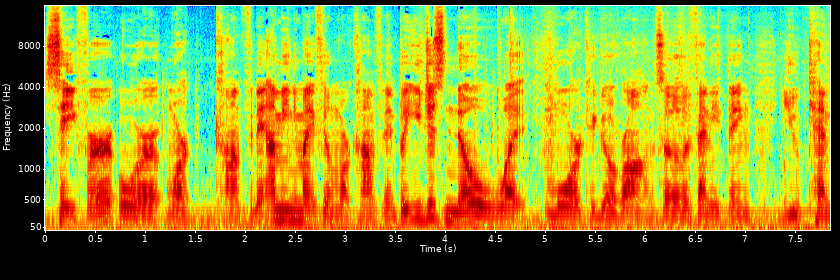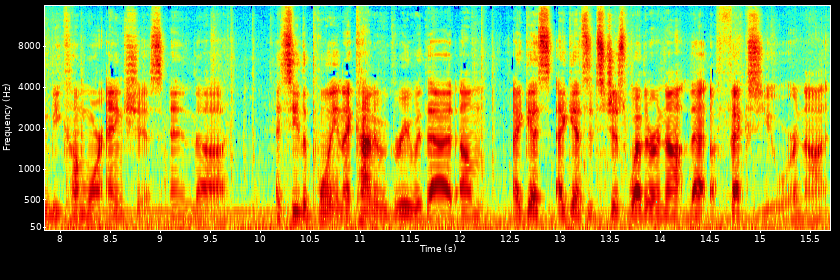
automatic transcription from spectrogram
safer or more confident. I mean you might feel more confident, but you just know what more could go wrong. So if anything, you can become more anxious and uh I see the point and I kind of agree with that. Um I guess I guess it's just whether or not that affects you or not.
